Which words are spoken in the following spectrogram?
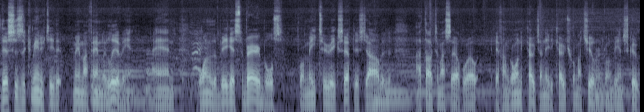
This is the community that me and my family live in. And one of the biggest variables for me to accept this job is I thought to myself, well, if I'm going to coach, I need to coach where my children are going to be in school.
